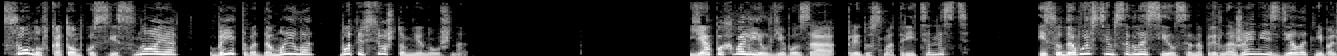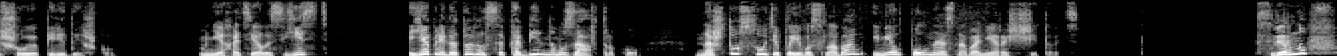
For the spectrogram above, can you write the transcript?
Суну в котомку съестное, бритого до мыла — вот и все, что мне нужно. Я похвалил его за предусмотрительность и с удовольствием согласился на предложение сделать небольшую передышку. Мне хотелось есть, я приготовился к обильному завтраку, на что, судя по его словам, имел полное основание рассчитывать. Свернув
